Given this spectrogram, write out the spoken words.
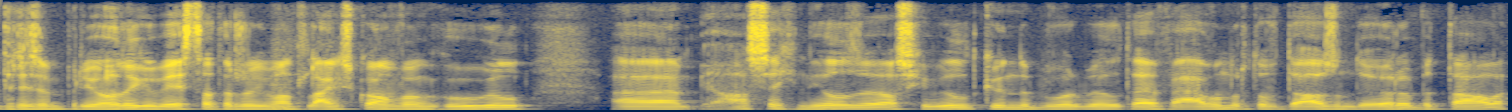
er is een periode geweest dat er zo iemand langskwam van Google. Ehm, ja, zeg Niels, eh, als je wilt, kun je bijvoorbeeld hè, 500 of 1000 euro betalen.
